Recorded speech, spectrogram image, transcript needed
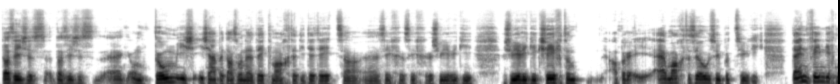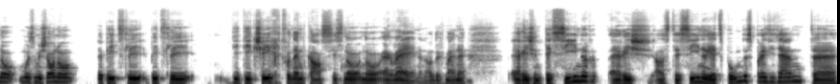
Das ist es, das ist es. Äh, und darum ist, ist eben das, was er dort gemacht hat in der DEZA, äh, sicher, sicher eine schwierige, schwierige Geschichte. Und, aber er macht das ja aus Überzeugung. Dann finde ich noch, muss man schon noch ein bisschen, bisschen die, die Geschichte von dem Cassis noch, noch erwähnen, oder? Ich meine, er ist ein Tessiner, er ist als Tessiner jetzt Bundespräsident. Äh,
